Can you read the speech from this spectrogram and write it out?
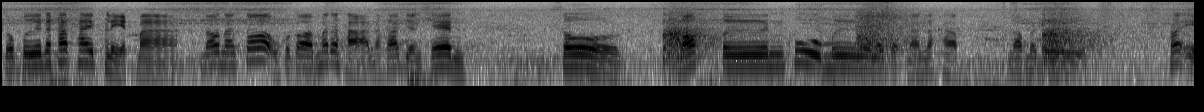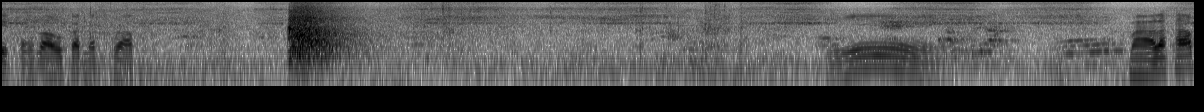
ตัวปืนนะครับให้เพลทมา นอกนั้นก็อุปกรณ์มาตรฐานนะครับ อย่างเช่น โซ่ ล็อกปืนคู่มืออะไรแบบนั้นนะครับ เรามาดูพระเอกของเรากันนะครับ นี่มาแล้วครับ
